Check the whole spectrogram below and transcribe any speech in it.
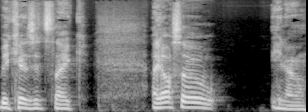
because it's like I also, you know,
